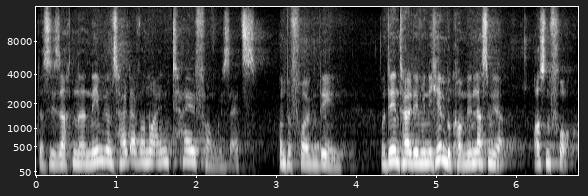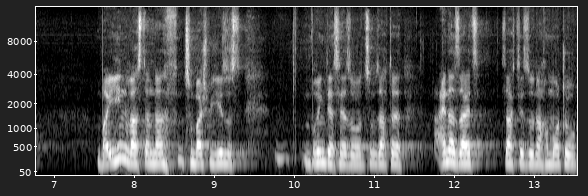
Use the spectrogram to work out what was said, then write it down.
dass sie sagten, dann nehmen wir uns halt einfach nur einen Teil vom Gesetz und befolgen den. Und den Teil, den wir nicht hinbekommen, den lassen wir außen vor. Und bei ihnen war es dann, dann zum Beispiel Jesus bringt das ja so, sagte, einerseits sagt er so nach dem Motto,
